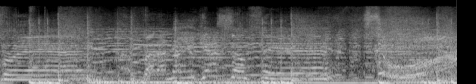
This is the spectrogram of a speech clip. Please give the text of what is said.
friend. But I know you got something. So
